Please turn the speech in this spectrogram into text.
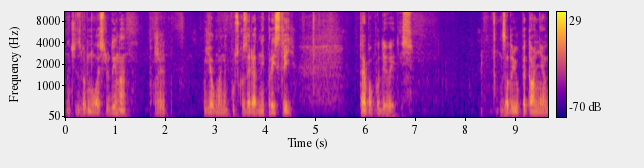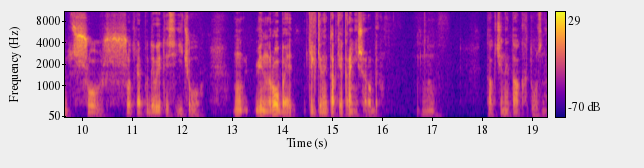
Значить, звернулась людина, каже, є в мене пускозарядний пристрій. Треба подивитись. Задаю питання, що, що треба подивитись і чого. Ну, він робить тільки не так, як раніше робив. Ну, так чи не так, хто зна.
